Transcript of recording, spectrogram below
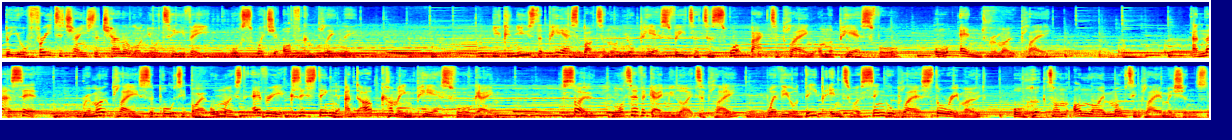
but you're free to change the channel on your TV or switch it off completely. Use the PS button on your PS Vita to swap back to playing on the PS4 or end Remote Play. And that's it. Remote Play is supported by almost every existing and upcoming PS4 game. So, whatever game you like to play, whether you're deep into a single player story mode or hooked on online multiplayer missions,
